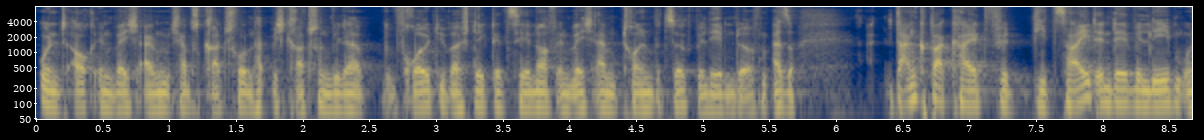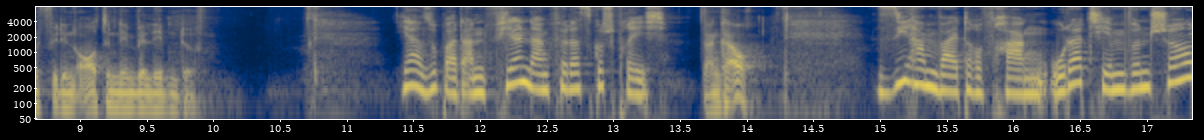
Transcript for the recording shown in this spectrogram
und auch in welch einem, ich habe es gerade schon, habe mich gerade schon wieder gefreut über Stegte Zehnhoff, in welch einem tollen Bezirk wir leben dürfen. Also Dankbarkeit für die Zeit, in der wir leben und für den Ort, in dem wir leben dürfen. Ja, super. Dann vielen Dank für das Gespräch. Danke auch. Sie haben weitere Fragen oder Themenwünsche,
